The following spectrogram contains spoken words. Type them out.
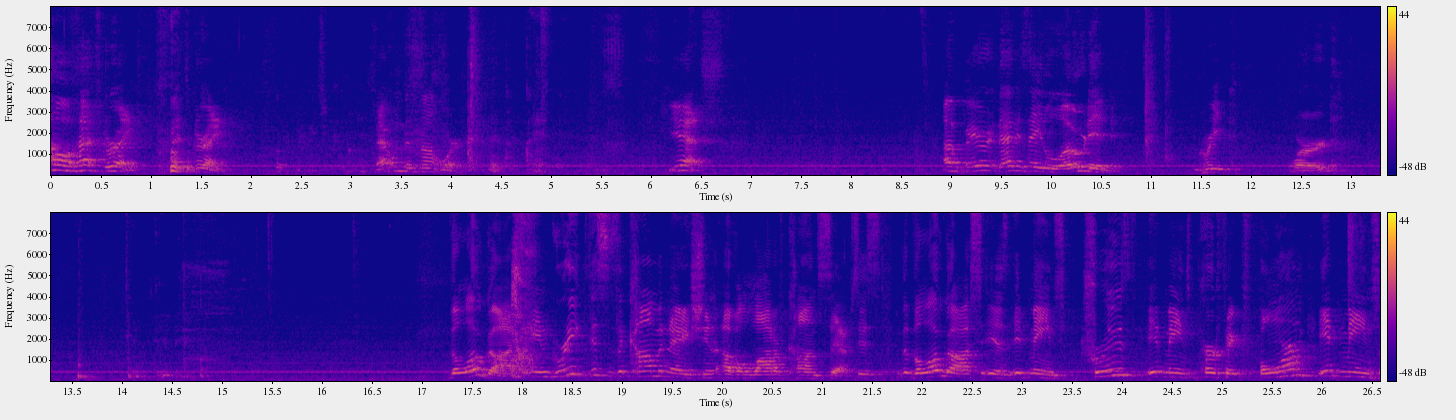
oh, that's great. That's great. That one does not work. Yes. A very that is a loaded Greek word. The logos in Greek, this is a combination of a lot of concepts. It's, the, the logos is it means truth, it means perfect form, it means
